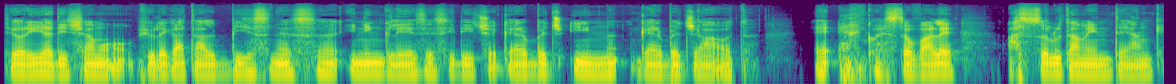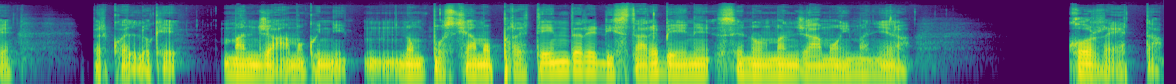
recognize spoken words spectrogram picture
teoria diciamo più legata al business, in inglese si dice garbage in, garbage out e questo vale assolutamente anche per quello che mangiamo, quindi mm, non possiamo pretendere di stare bene se non mangiamo in maniera corretta.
